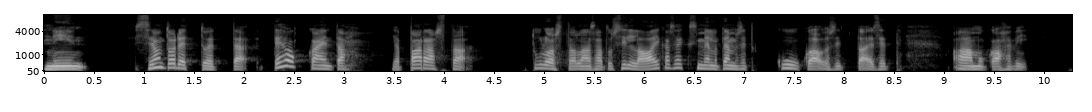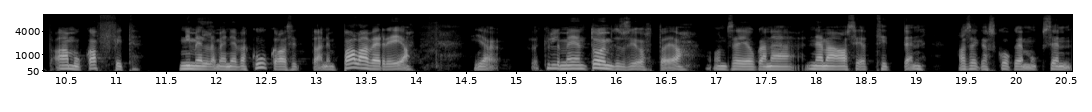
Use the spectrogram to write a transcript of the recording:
Niin se on todettu, että tehokkainta ja parasta tulosta ollaan saatu sillä aikaiseksi. Meillä on tämmöiset kuukausittaiset aamukahvi, aamukaffit nimellä menevä kuukausittainen palaveri ja, ja kyllä meidän toimitusjohtaja on se, joka nämä, nämä asiat sitten asiakaskokemuksen,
